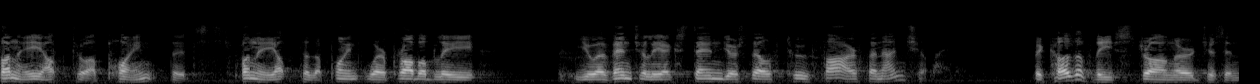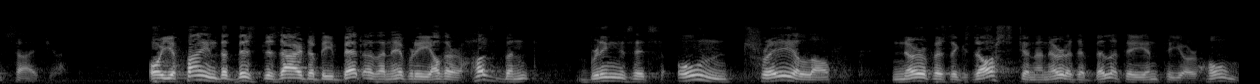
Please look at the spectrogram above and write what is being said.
funny up to a point. It's funny up to the point where probably you eventually extend yourself too far financially because of these strong urges inside you. Or you find that this desire to be better than every other husband brings its own trail of nervous exhaustion and irritability into your home.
